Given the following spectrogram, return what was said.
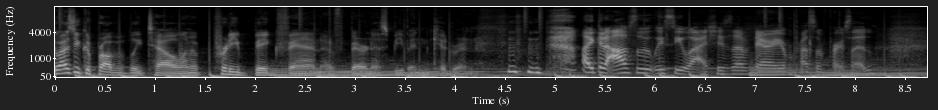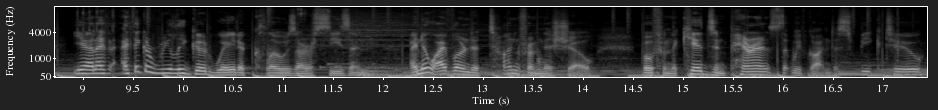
So, as you could probably tell, I'm a pretty big fan of Baroness Beeban Kidron. I can absolutely see why. She's a very impressive person. Yeah, and I, th- I think a really good way to close our season. I know I've learned a ton from this show, both from the kids and parents that we've gotten to speak to,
